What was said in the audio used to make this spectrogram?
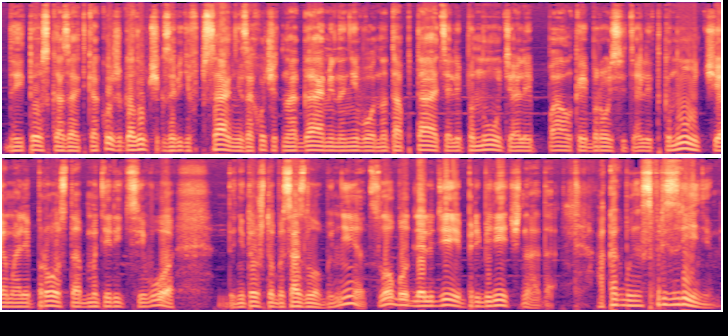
да и то сказать, какой же голубчик, завидев пса, не захочет ногами на него натоптать, али пнуть, али палкой бросить, али ткнуть, чем, али просто обматерить всего, да не то чтобы со злобы. Нет, злобу для людей приберечь надо, а как бы с презрением.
